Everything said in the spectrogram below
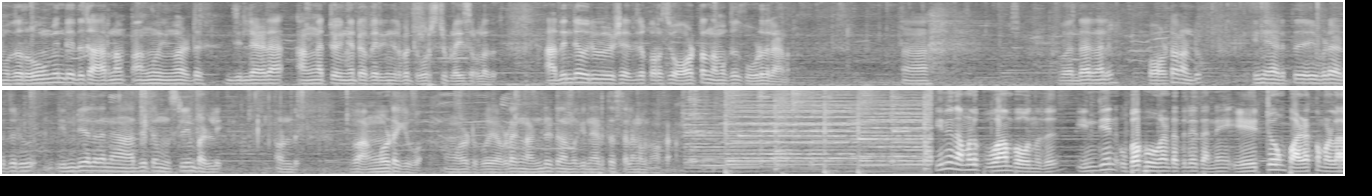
നമുക്ക് റൂമിന്റെ ഇത് കാരണം അങ്ങും ഇങ്ങോട്ട് ജില്ലയുടെ അങ്ങറ്റോ ഇങ്ങറ്റോ ഒക്കെ ആയിരിക്കും ചിലപ്പോൾ ടൂറിസ്റ്റ് പ്ലേസ് ഉള്ളത്. അതിന്റെ ഒരു വിഷയത്തിൽ കുറച്ച് ഓട്ടം നമുക്ക് കൂടുതലാണ്. അപ്പോൾ എന്തായിരുന്നാലും ഫോട്ടോ കണ്ടു. ഇനി അടുത്ത് ഇവിടെ അടുത്തൊരു ഇന്ത്യയിലെ തന്നെ ആദ്യത്തെ മുസ്ലിം പള്ളി ഉണ്ട്. അപ്പോൾ അങ്ങോട്ടേക്ക് പോവാം. അങ്ങോട്ട് പോയി അവിടെ കണ്ടിട്ട് നമുക്ക് ഇനി അടുത്ത സ്ഥലങ്ങൾ നോക്കാം. ഇനി നമ്മൾ പോകാൻ പോകുന്നത് ഇന്ത്യൻ ഉപഭൂഖണ്ഡത്തിലെ തന്നെ ഏറ്റവും പഴക്കമുള്ള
